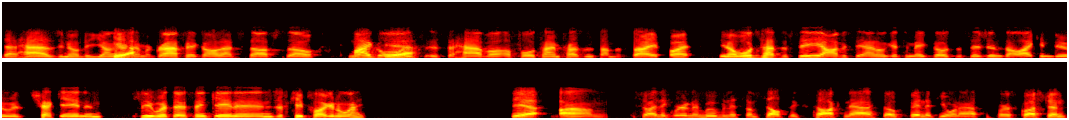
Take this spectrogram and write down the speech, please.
that has you know the younger Yeah. demographic, all that stuff. So my goal Yeah. is is to have a, a full time presence on the site, but you know, we'll just have to see. Obviously, I don't get to make those decisions. All I can do is check in and see what they're thinking and just keep plugging away. Yeah. Um. So I think we're gonna move into some Celtics talk now. So Finn, if you want to ask the first question.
